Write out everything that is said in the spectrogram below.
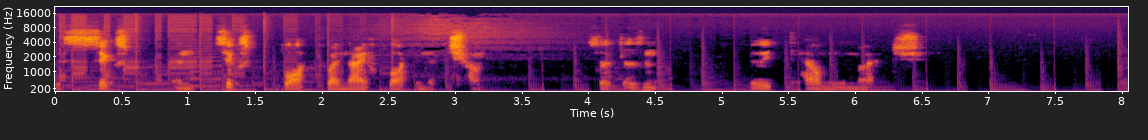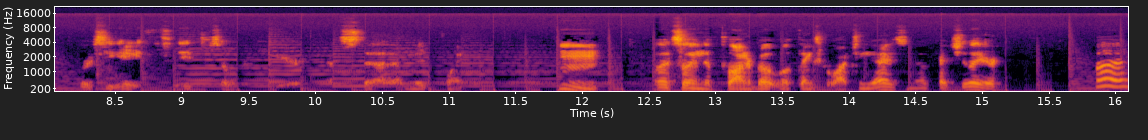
the six and six block by knife block in the chunk. So it doesn't really tell me much. Where's the eighth? Eighth is over here. That's the midpoint. Hmm. Well, that's something to ponder about. Well, thanks for watching, guys, and I'll catch you later. Bye!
